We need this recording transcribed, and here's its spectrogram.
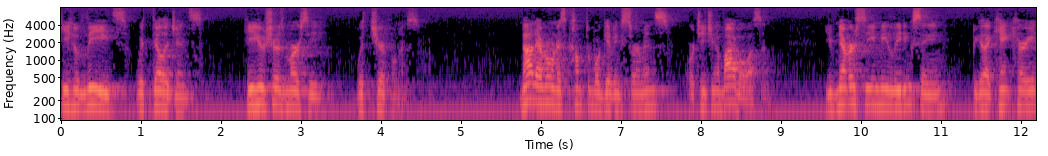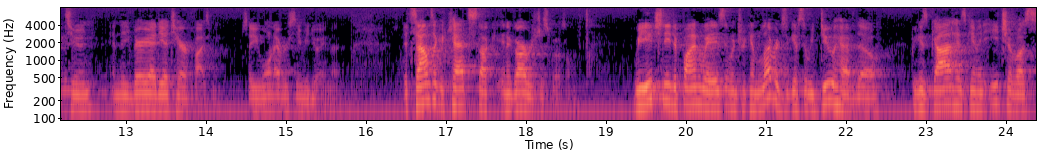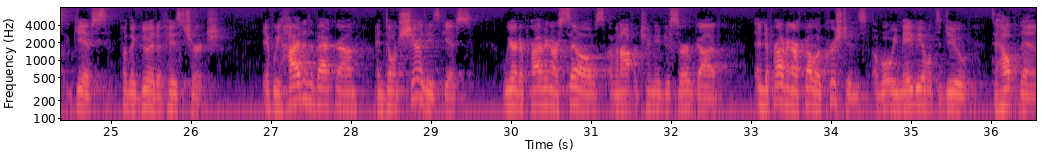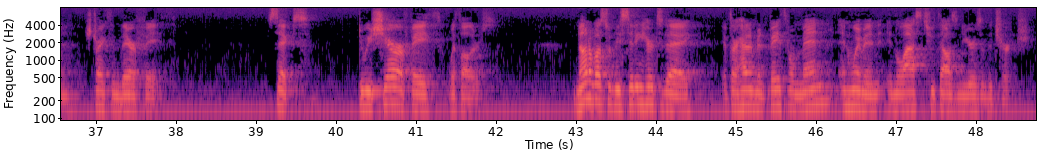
he who leads with diligence, he who shows mercy with cheerfulness. Not everyone is comfortable giving sermons or teaching a Bible lesson. You've never seen me leading singing because I can't carry a tune, and the very idea terrifies me. So you won't ever see me doing that. It sounds like a cat stuck in a garbage disposal. We each need to find ways in which we can leverage the gifts that we do have, though, because God has given each of us gifts for the good of His church. If we hide in the background and don't share these gifts, we are depriving ourselves of an opportunity to serve God and depriving our fellow Christians of what we may be able to do to help them strengthen their faith. Six, do we share our faith with others? None of us would be sitting here today if there hadn't been faithful men and women in the last 2,000 years of the church.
